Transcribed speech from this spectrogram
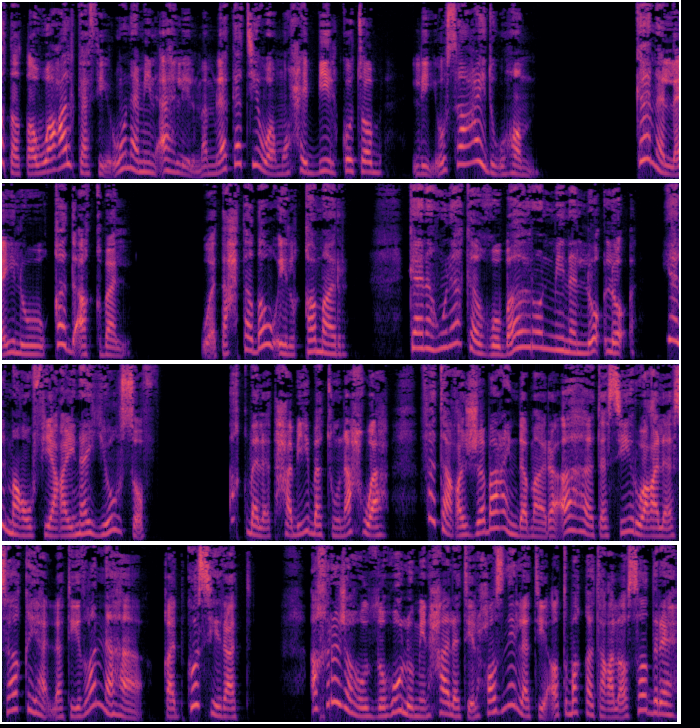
وتطوع الكثيرون من أهل المملكة ومحبي الكتب ليساعدوهم. كان الليل قد أقبل. وتحت ضوء القمر كان هناك غبار من اللؤلؤ يلمع في عيني يوسف. أقبلت حبيبة نحوه فتعجب عندما رآها تسير على ساقها التي ظنها قد كسرت. أخرجه الذهول من حالة الحزن التي أطبقت على صدره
